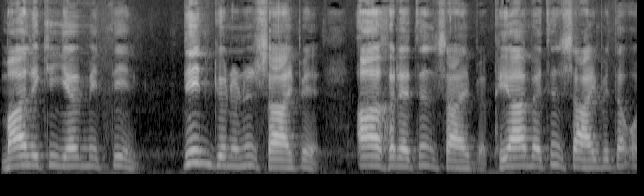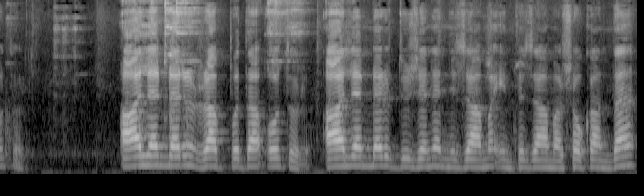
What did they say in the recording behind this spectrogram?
Maliki yevmiddin, din gününün sahibi, ahiretin sahibi, kıyametin sahibi de odur. Alemlerin Rabbi da odur. Alemleri düzene, nizama, intizama sokan da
